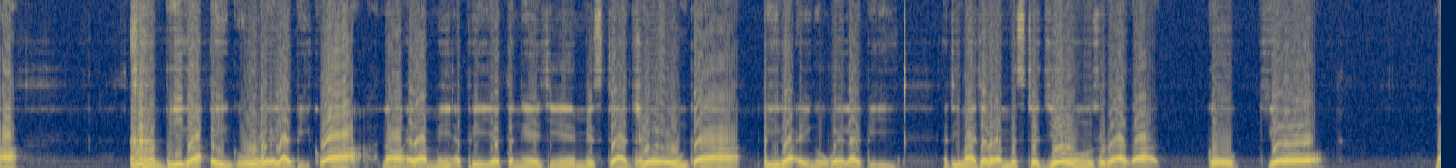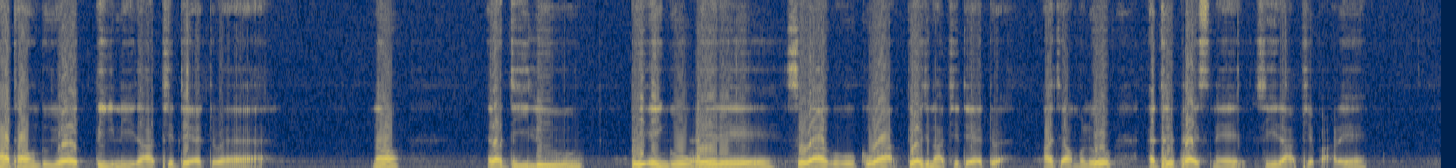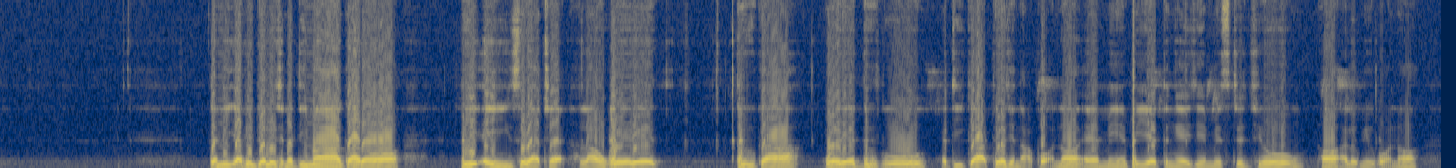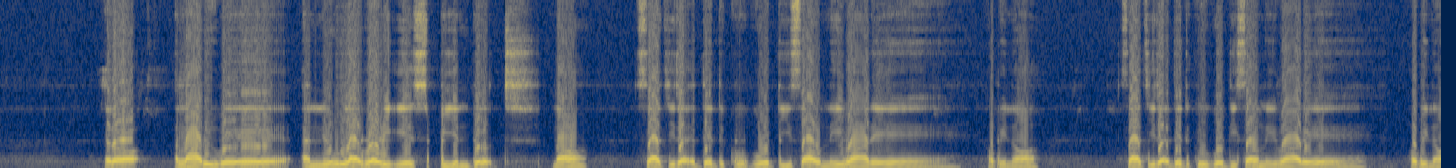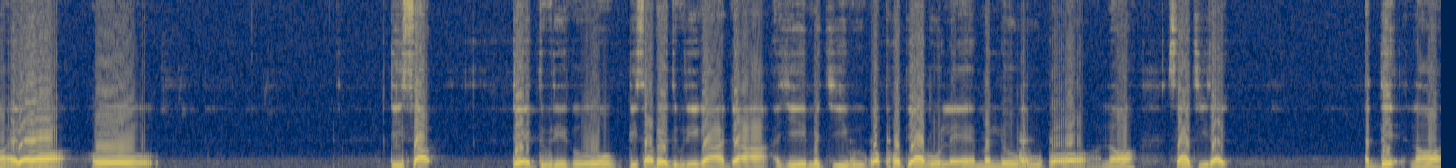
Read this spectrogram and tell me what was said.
ဘေးကအိမ်ကိုဝယ်လိုက်ပြီကွာเนาะအဲ့တော့မင်းအဖေရဲ့တငယ်ချင်း Mr Jones ကဘေးကအိမ်ကိုဝယ်လိုက်ပြီဒီမှာကျတော့ Mr. Jones ဆိုတာကကိုကျော်နားထောင်သူရောတိနေတာဖြစ်တဲ့အတွက်เนาะအဲ့တော့ဒီလူဘေးအိမ်ကိုဝယ်တယ်ဆိုတာကိုကိုကပြောချင်တာဖြစ်တဲ့အတွက် အားကြောင့်မလို့ active voice နဲ့ရေးတာဖြစ်ပါတယ်တနည်းအားဖြင့်ပြောလို့ရှိရင်ဒီမှာကတော့ဘေးအိမ်ဆိုတာထက်လာဝယ်တဲ့သူကဝယ်တဲ့သူကိုအတိကပြောချင်တာပေါ့နော်အဲမင်းအဖေရဲ့တငယ်ချင်း Mr. Jones เนาะအဲ့လိုမျိုးပေါ့နော်အဲ့တော့အလားတူပဲ a new library is being built เนาะစာကြည့်တဲ့အသစ်တစ်ခုကိုတည်ဆောက်နေပါတယ်ဟုတ်ပြီနော် စာကြည့်တဲ့အသစ်တစ်ခုကိုတည်ဆောက်နေပါတယ်ဟုတ်ပြီနော်အဲ့တော့ဟိုတည်ဆောက်တဲ့သူတွေကိုတိဆောက်တဲ့သူတွေကဒါအရေးမကြည့်ဘူးပေါ့ဖော်ပြဖို့လည်းမလိုဘူးပေါ့နော်စာကြည့်တိုက်အစ်စ်နော်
